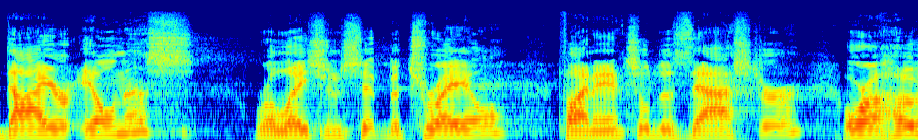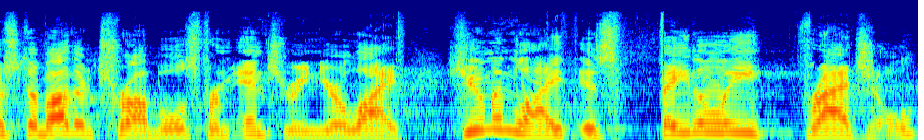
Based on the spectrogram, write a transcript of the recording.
dire illness, relationship betrayal, financial disaster, or a host of other troubles from entering your life. Human life is fatally fragile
